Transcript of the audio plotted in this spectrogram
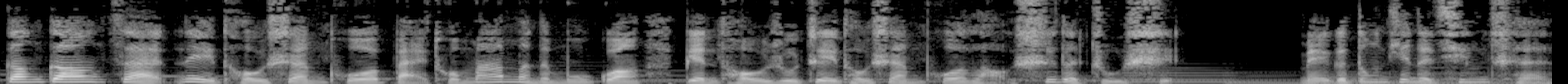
刚刚在那头山坡摆脱妈妈的目光，便投入这头山坡老师的注视。每个冬天的清晨，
